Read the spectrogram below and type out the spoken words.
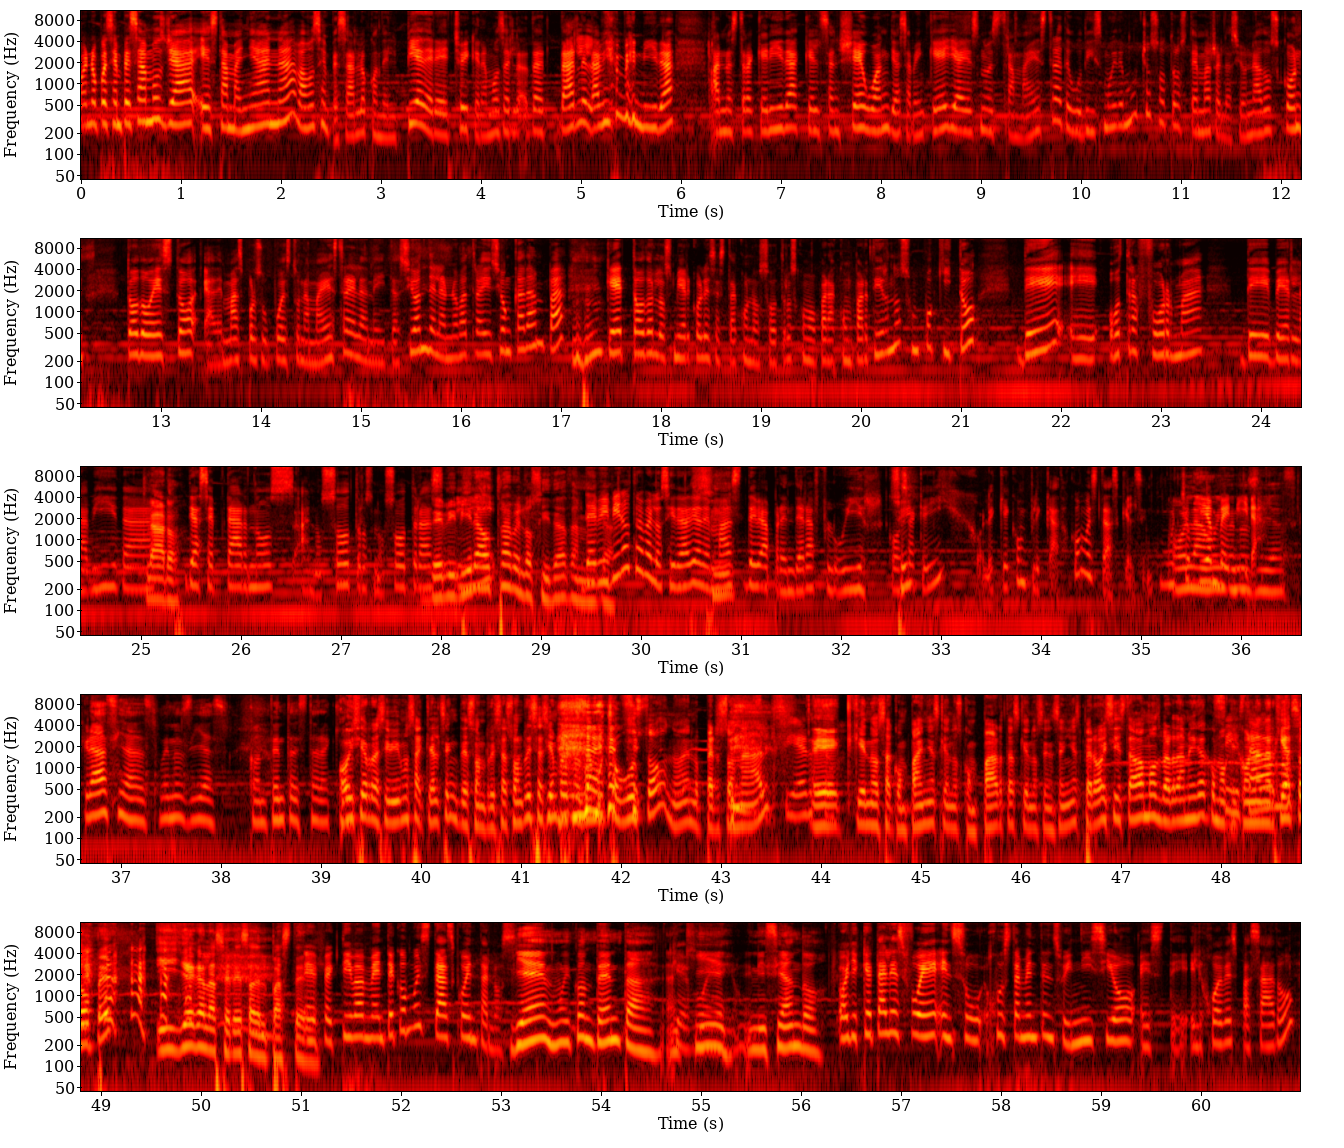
Bueno, pues empezamos ya esta mañana. Vamos a empezarlo con el pie derecho y queremos darle- da- darle la bienvenida a nuestra querida Kelsan Shewang. Ya saben que ella es nuestra maestra de budismo y de muchos otros temas relacionados con todo esto. Además, por supuesto, una maestra de la meditación de la nueva tradición Kadampa, que todos los miércoles está con nosotros como para compartirnos un poquito de eh, otra forma de ver la vida, Claro. de aceptarnos a nosotros, nosotras. De vivir a otra velocidad, amiga. de vivir a otra velocidad y Sí. además de aprender a fluir, cosa Sí. que, híjole, qué complicado. ¿Cómo estás, Kelsen? Mucho Hola, muy buenos días. Gracias, buenos días. Contenta de estar aquí. Hoy sí recibimos a Kelsen de Sonrisa. Sonrisa siempre nos da mucho gusto, ¿no? En lo personal. Cierto. eh, que nos acompañes, que nos compartas, que nos enseñes. Pero hoy sí estábamos, ¿verdad, amiga? Como Sí, que con la energía a tope y llega la cereza del pastel. Efectivamente, ¿cómo estás? Cuéntanos. Bien, muy contenta Qué aquí bueno. iniciando. Oye, ¿qué tal les fue en su, justamente en su inicio, este, el jueves pasado?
